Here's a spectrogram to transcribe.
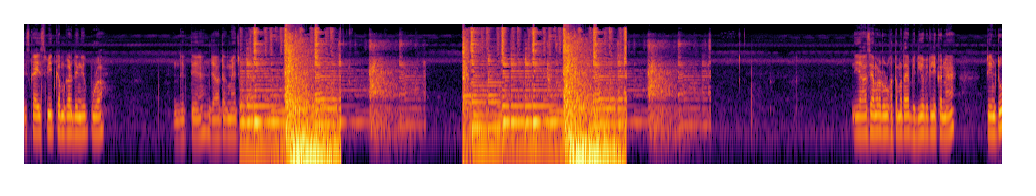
इसका स्पीड कम कर देंगे पूरा। देखते हैं, जहाँ तक मैच होता है। यहाँ से हमारा रोल ख़त्म होता है। वीडियो भी क्लिक करना है। Trim to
